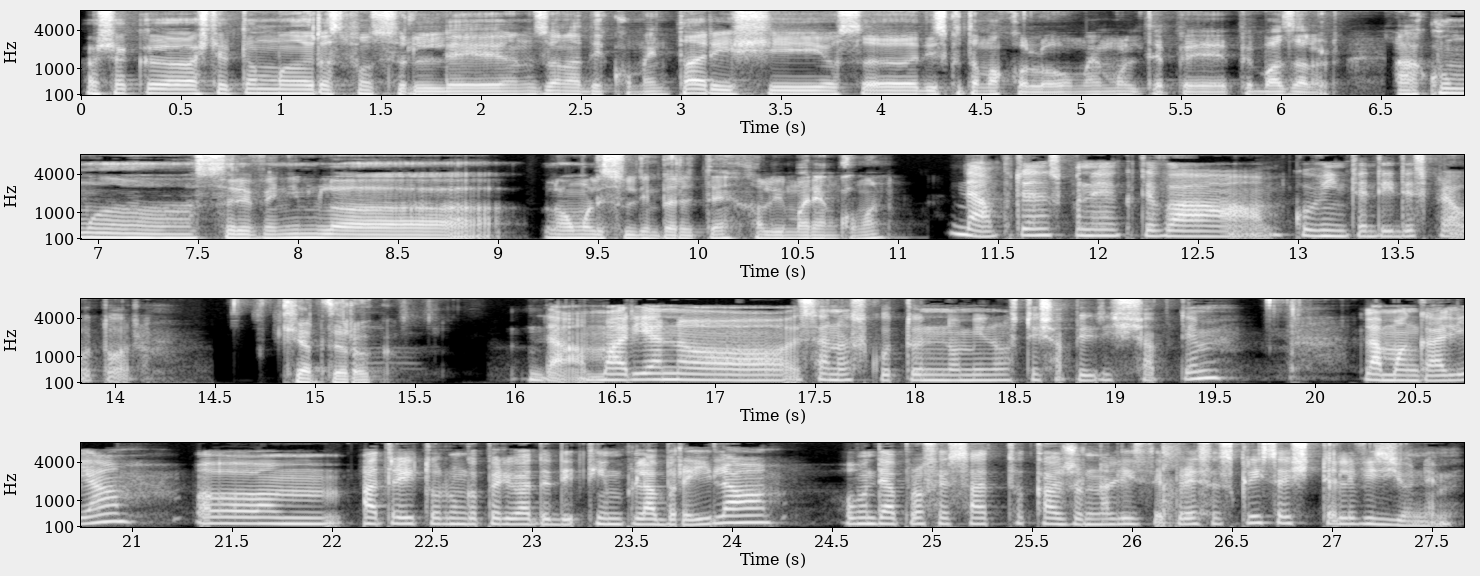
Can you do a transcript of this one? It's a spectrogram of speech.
Așa că așteptăm uh, răspunsurile în zona de comentarii și o să discutăm acolo mai multe pe, pe baza lor. Acum uh, să revenim la, la omulețul din perete al lui Marian Coman. Da, putem spune câteva cuvinte întâi despre autor. Chiar te rog. Da, Marian uh, s-a născut în 1977 la Mangalia. Um, a trăit o lungă perioadă de timp la Brăila, unde a profesat ca jurnalist de presă scrisă și televiziune.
